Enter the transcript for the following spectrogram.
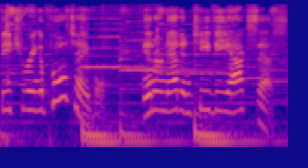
featuring a pool table, internet and TV access.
